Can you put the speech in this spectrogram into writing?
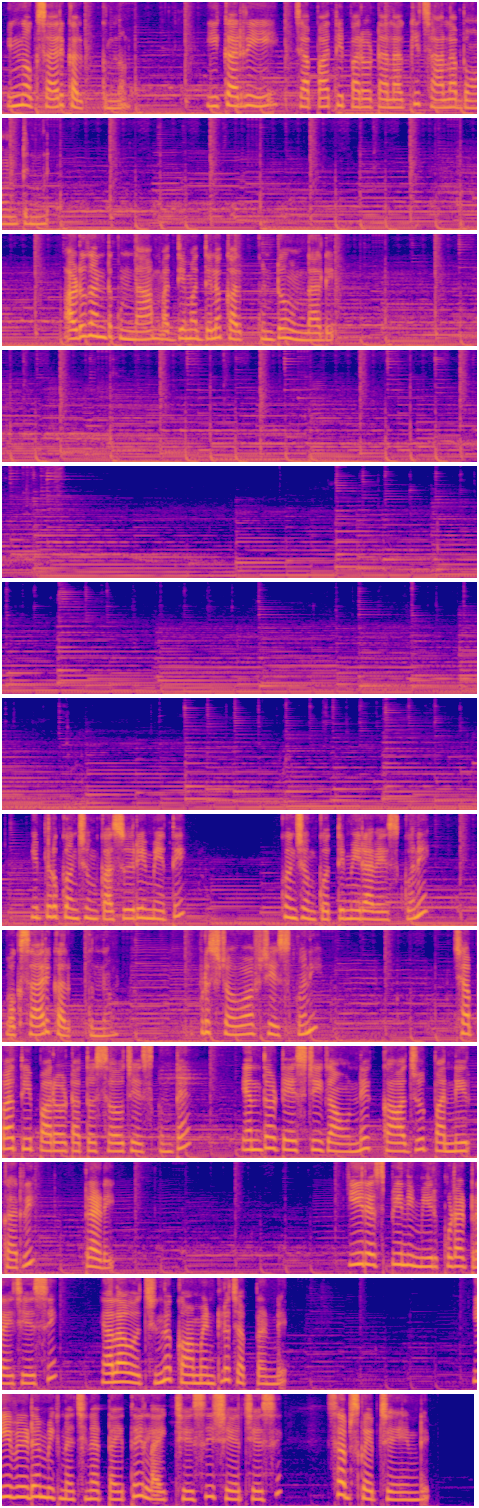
ఇంకొకసారి కలుపుకుందాం. ఈ కర్రీ చపాతీ పరోటాలకి చాలా బాగుంటుంది. అడుగంటకుండా మధ్య మధ్యలో కలుపుకుంటూ ఉండాలి. ఇప్పుడు కొంచెం కసూరి మేతి కొంచెం కొత్తిమీర వేసుకొని ఒకసారి కలుపుకుందాం. ఇప్పుడు స్టవ్ ఆఫ్ చేసుకొని చపాతీ పరోటాతో సర్వ్ చేసుకుంటే ఎంతో టేస్టీగా ఉండే కాజు పన్నీర్ కర్రీ రెడీ. ఈ రెసిపీని మీరు కూడా ట్రై చేసి ఎలా వచ్చిందో కామెంట్లో చెప్పండి. ఈ వీడియో మీకు నచ్చినట్టయితే లైక్ చేసి షేర్ చేసి సబ్స్క్రైబ్ చేయండి.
